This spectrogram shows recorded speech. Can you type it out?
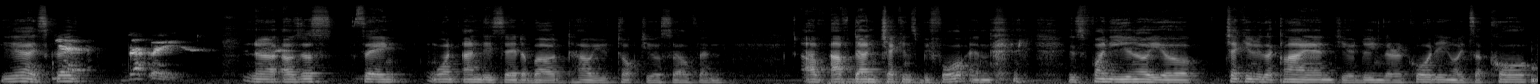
yeah. It's crazy. Yeah, exactly. No, I was just saying what Andy said about how you talk to yourself, and I've I've done check-ins before, and it's funny, you know, you're checking with a client, you're doing the recording, or it's a call,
